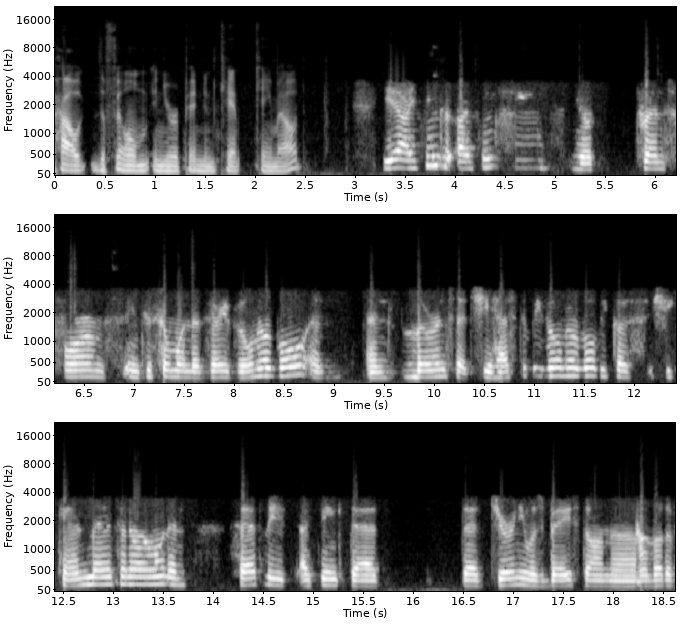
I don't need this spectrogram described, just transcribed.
how the film, in your opinion, came came out? Yeah, I think I think she you know transforms into someone that's very vulnerable and and learns that she has to be vulnerable because she can manage on her own. And sadly, I think that that journey was based on uh, a lot of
